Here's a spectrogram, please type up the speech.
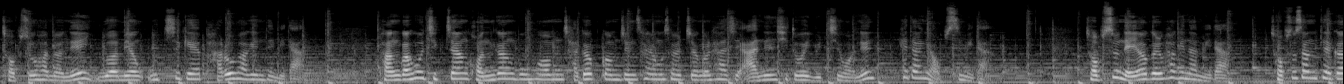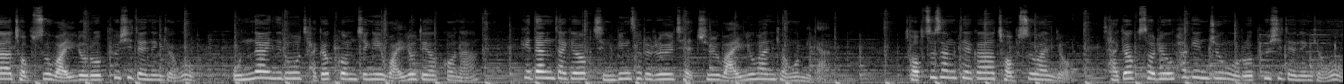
접수 화면의 유아명 우측에 바로 확인됩니다. 방과 후 직장 건강보험 자격검증 사용 설정을 하지 않은 시도의 유치원은 해당이 없습니다. 접수 내역을 확인합니다. 접수 상태가 접수 완료로 표시되는 경우 온라인으로 자격 검증이 완료되었거나 해당 자격 증빙 서류를 제출 완료한 경우입니다. 접수 상태가 접수 완료, 자격 서류 확인 중으로 표시되는 경우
